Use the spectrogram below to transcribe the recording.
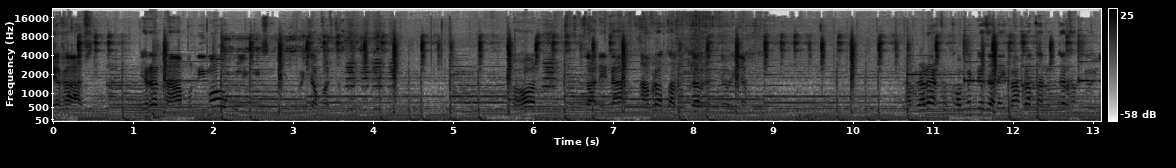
লেখা আছে। এরা নাম নিমাও বলে গেছে ওইটা পারতাম তখন জানি না, আমরা তালুকদার হইলাম আপনারা একটু কমেন্টে জানাইবা, আমরা তালুকদার হামলে হইলাম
